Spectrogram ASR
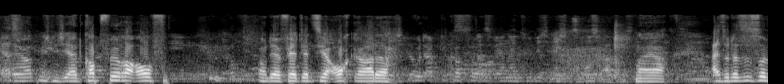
Er hört mich nicht, er hat Kopfhörer auf. Und er fährt jetzt hier auch gerade. Naja, also das ist so,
